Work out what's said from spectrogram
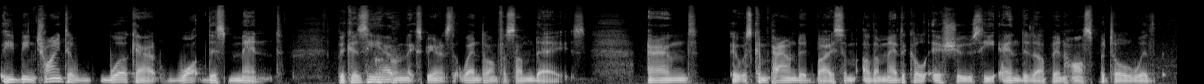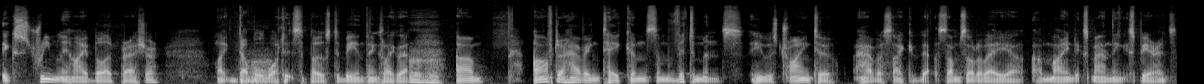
he'd been trying to work out what this meant because he had an experience that went on for some days, and it was compounded by some other medical issues. He ended up in hospital with extremely high blood pressure, like double what it's supposed to be, and things like that. Um, after having taken some vitamins, he was trying to have a psychedel- some sort of a, uh, a mind expanding experience.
